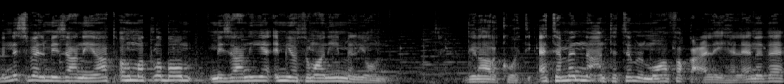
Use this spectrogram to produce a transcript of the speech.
بالنسبة للميزانيات هم طلبوا ميزانية 180 مليون دينار كويتي. أتمنى أن تتم الموافقة عليها لأن إذا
